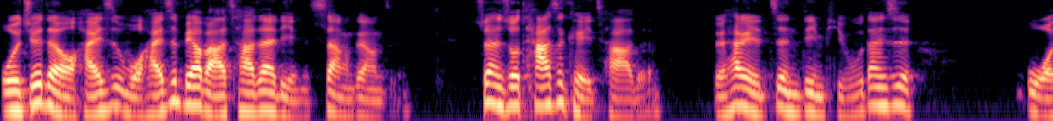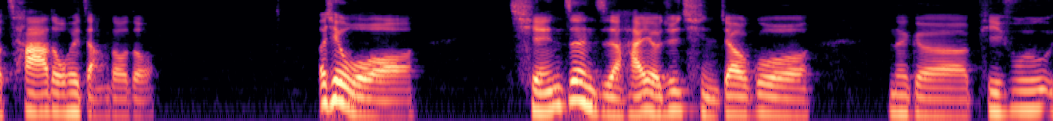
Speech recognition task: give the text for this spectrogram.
我觉得哦还是我还是不要把它擦在脸上这样子。虽然说它是可以擦的，对它可以镇定皮肤，但是我擦都会长痘痘，而且我。前阵子还有去请教过那个皮肤，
